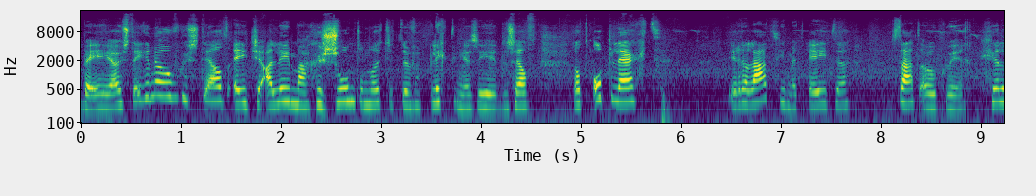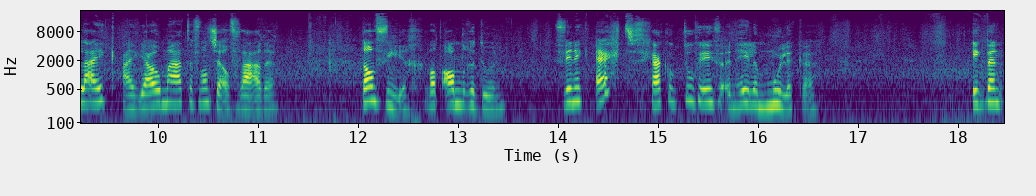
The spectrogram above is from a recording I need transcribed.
Ben je juist tegenovergesteld? Eet je alleen maar gezond omdat je het een verplichting is en je jezelf dat oplegt? Je relatie met eten staat ook weer gelijk aan jouw mate van zelfwaarde. Dan vier, wat anderen doen. Vind ik echt, ga ik ook toegeven, een hele moeilijke. Ik ben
